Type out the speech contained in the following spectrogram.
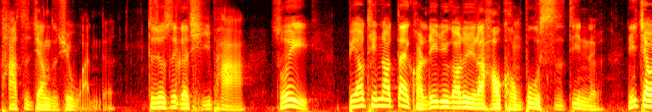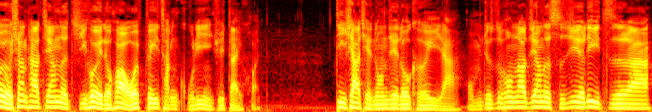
他是这样子去玩的，这就是个奇葩，所以。不要听到贷款利率高就觉得好恐怖，死定了。你只要有像他这样的机会的话，我会非常鼓励你去贷款，地下钱庄界都可以啦。我们就是碰到这样的实际的例子啦，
